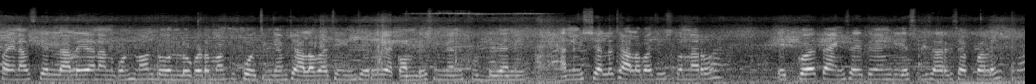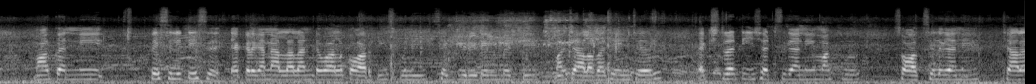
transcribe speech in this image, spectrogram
ఫైనల్స్కి వెళ్ళాలి అని అనుకుంటున్నాం. లోన్లో కూడా మాకు కోచింగ్ ఏమి చాలా బాగా చేయించారు. అకామిడేషన్ కానీ ఫుడ్ కానీ అన్ని విషయాల్లో చాలా బాగా చూసుకున్నారు. ఎక్కువ థ్యాంక్స్ అయితే మేము డిఎస్పీ సార్కి చెప్పాలి. మాకు అన్ని ఫెసిలిటీస్ ఎక్కడికైనా వెళ్ళాలంటే వాళ్ళ కార్ తీసుకుని సెక్యూరిటీలు పెట్టి మాకు చాలా బాగా చేయించారు. ఎక్స్ట్రా టీ షర్ట్స్ కానీ మాకు సాక్స్లు కానీ చాలా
